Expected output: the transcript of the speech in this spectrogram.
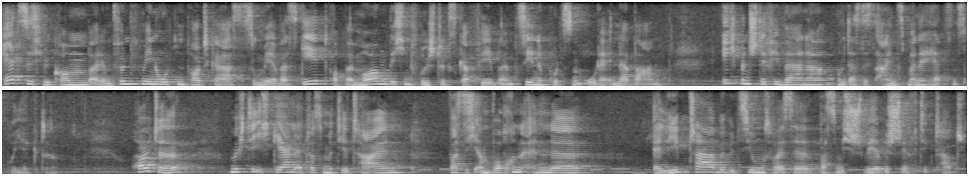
herzlich willkommen bei dem 5-Minuten-Podcast zu Mehr was geht, ob beim morgendlichen Frühstückskaffee, beim Zähneputzen oder in der Bahn. Ich bin Steffi Werner und das ist eins meiner Herzensprojekte. Heute möchte ich gern etwas mit dir teilen, was ich am Wochenende erlebt habe, beziehungsweise was mich schwer beschäftigt hat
